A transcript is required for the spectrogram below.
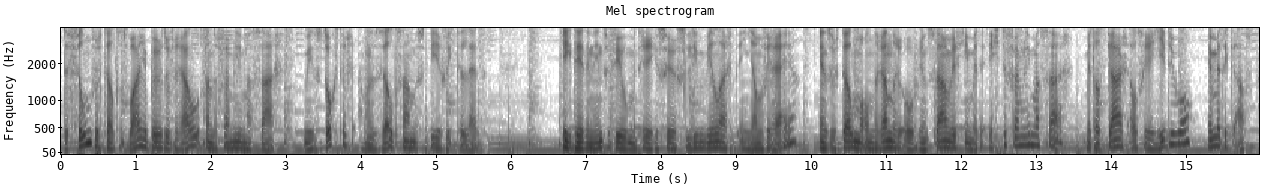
De film vertelt het waargebeurde verhaal van de familie Massar, wiens dochter aan een zeldzame spierziekte lijdt. Ik deed een interview met regisseurs Liem Willaert en Jan Verrijen en ze vertelden me onder andere over hun samenwerking met de echte familie Massar, met elkaar als regieduo en met de cast.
